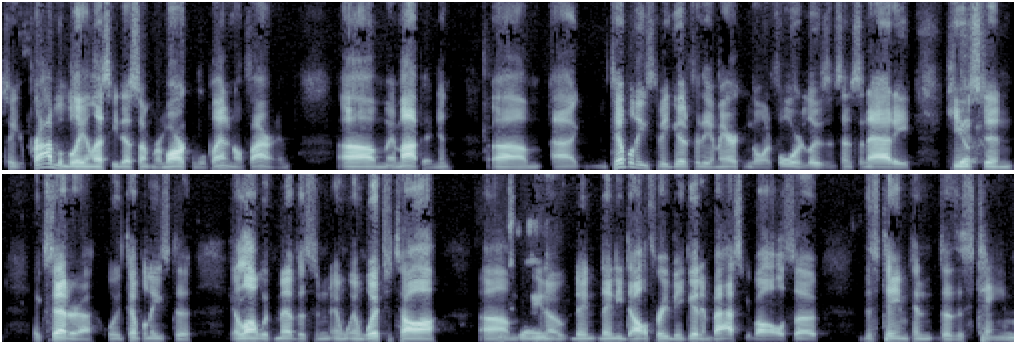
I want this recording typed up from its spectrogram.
So you're probably, unless he does something remarkable, planning on firing him. Um, in my opinion, um, uh, Temple needs to be good for the American going forward, losing Cincinnati, Houston. Etc. Well, Temple needs to, along with Memphis and, and, and Wichita, um, you know, they, they need to all three be good in basketball. So this team can, this team,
